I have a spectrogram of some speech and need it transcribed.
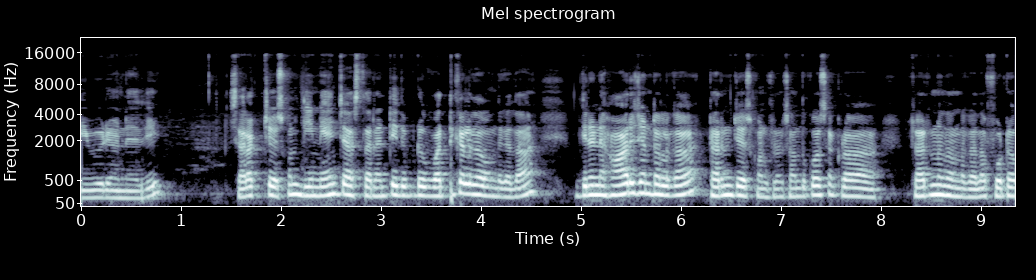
ఈ వీడియో అనేది సెలెక్ట్ చేసుకొని దీన్ని ఏం చేస్తారంటే ఇది ఇప్పుడు వర్టికల్గా ఉంది కదా దీనిని హారిజెంటల్గా టర్న్ చేసుకోండి ఫ్రెండ్స్. అందుకోసం ఇక్కడ టర్న్ ఉంది కదా ఫోటో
